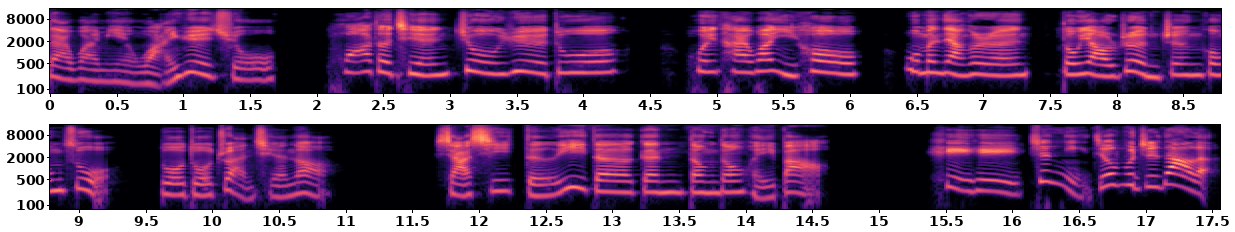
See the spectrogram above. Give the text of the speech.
在外面玩越久，花的钱就越多。回台湾以后，我们两个人都要认真工作，多多赚钱了。”小西得意地跟东东回报：“嘿嘿，这你就不知道了。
